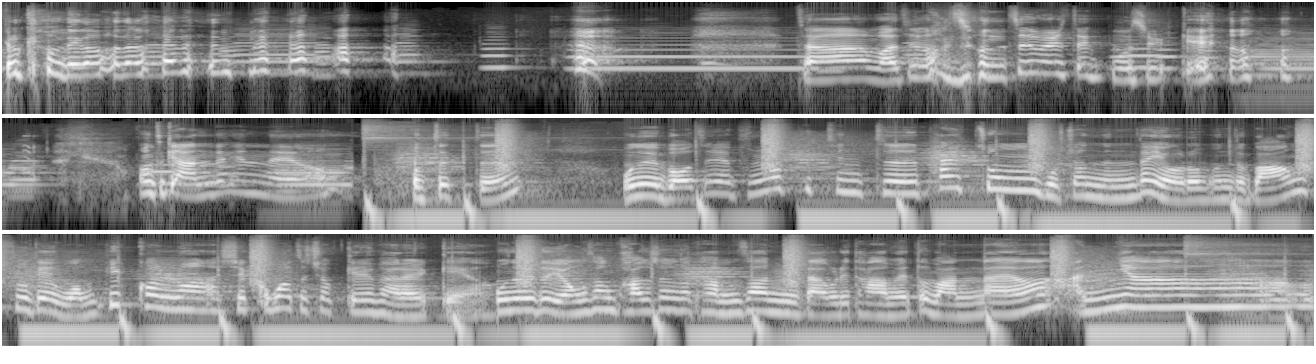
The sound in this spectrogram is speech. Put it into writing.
이렇게 하면 내가 받아가야 되는데. 자, 마지막 전체 발색 보실게요. 어떻게 안 되겠네요. 어쨌든 오늘 머즈의 블러피 틴트 8종 보셨는데 여러분도 마음속에 원픽 컬러 하나씩 꼽아두셨길 바랄게요. 오늘도 영상 봐주셔서 감사합니다. 우리 다음에 또 만나요. 안녕.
